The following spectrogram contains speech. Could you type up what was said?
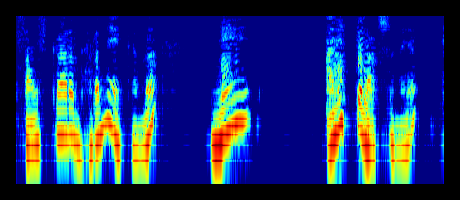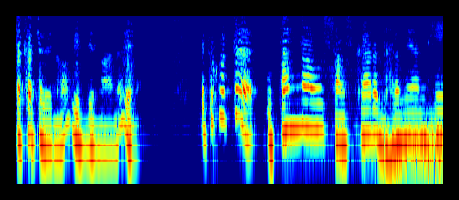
සංස්කාර ධර්මයකම මේ අනිත්‍ය ලක්ෂණය ප්‍රකට වෙනවා විද්‍යමාන වෙනවා. එතකොට උපන්නා වූ සංස්කාර ධර්මයන්හි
